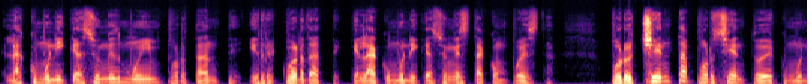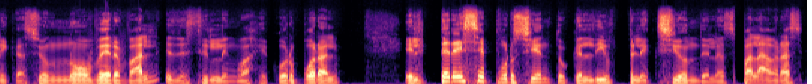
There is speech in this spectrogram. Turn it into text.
la comunicación es muy importante. Y recuérdate que la comunicación está compuesta por 80% de comunicación no verbal, es decir, lenguaje corporal, el 13% que es la inflexión de las palabras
